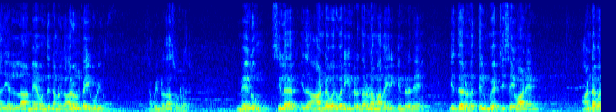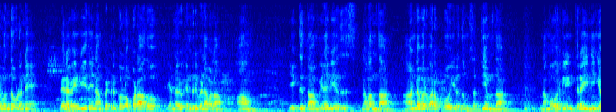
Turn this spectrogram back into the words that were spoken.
அது எல்லாமே வந்து நம்மளுக்கு அருள் கைகூடிடும் அப்படின்றதான் சொல்கிறார் மேலும் சிலர் இது ஆண்டவர் வருகின்ற தருணமாக இருக்கின்றதே இத்தருணத்தில் முயற்சி செய்வானேன். ஆண்டவர் வந்தவுடனே பெற வேண்டியதை நாம் பெற்றுக்கொள்ளப்படாதோ என்ன என்று வினவலாம். ஆம் இஃது தாம் வினவியது நலம்தான். ஆண்டவர் வரப்போகிறதும் சத்தியம்தான். நம்மவர்களின் திரை நீங்க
